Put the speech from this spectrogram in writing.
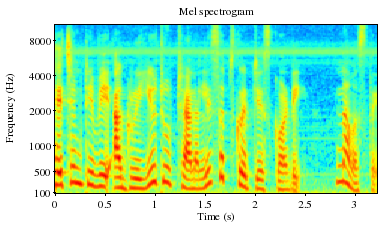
హెచ్ఎంటీవీ అగ్రి యూట్యూబ్ ఛానల్ని సబ్స్క్రైబ్ చేసుకోండి. నమస్తే.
